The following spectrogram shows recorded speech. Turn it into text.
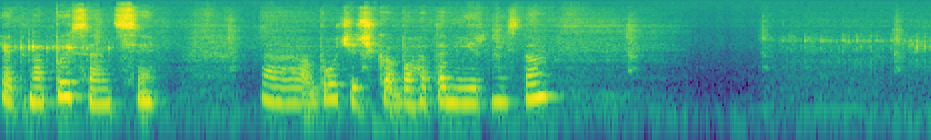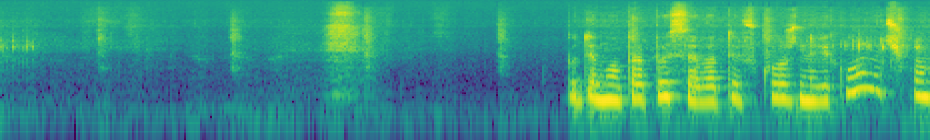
Як написанці е, бочечка багатомірність, так? Да? Будемо прописувати в кожне віконечко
